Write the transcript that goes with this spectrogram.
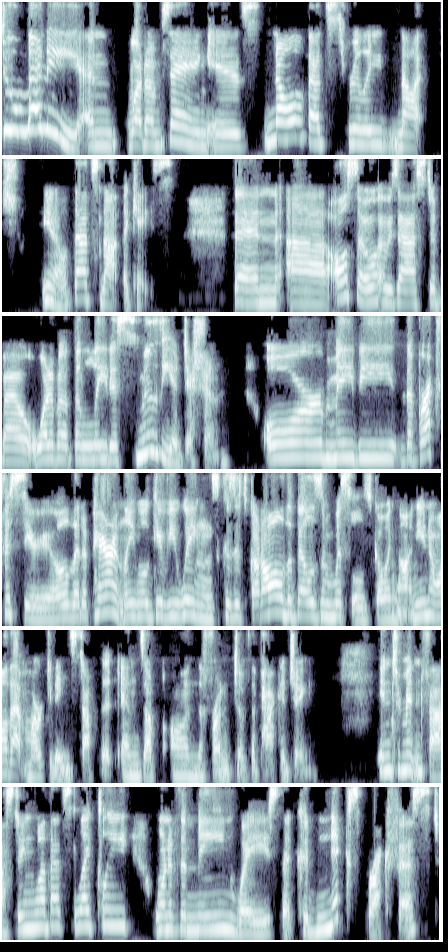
too many." And what I'm saying is, no, that's really not. You know, that's not the case. Then uh, also, I was asked about what about the latest smoothie edition? Or maybe the breakfast cereal that apparently will give you wings because it's got all the bells and whistles going on. You know, all that marketing stuff that ends up on the front of the packaging. intermittent fasting, well, that's likely one of the main ways that could nix breakfast.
